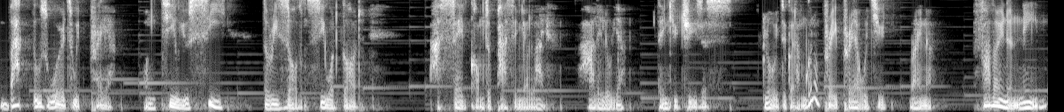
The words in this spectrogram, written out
Back those words with prayer until you see the result, see what God has said come to pass in your life. Hallelujah. Thank you, Jesus. Glory to God. I'm going to pray prayer with you right now. Father, in the name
